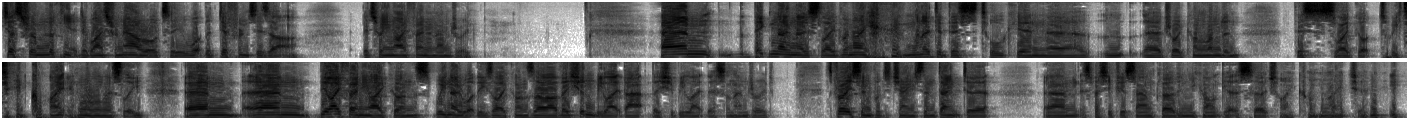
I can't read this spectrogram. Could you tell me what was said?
just from looking at a device for an hour or two what the differences are between iPhone and Android. Um, the big no-no slide. When I when I did this talk in uh, uh, DroidCon London, this slide got tweeted quite enormously. Um, um, the iPhone icons. We know what these icons are. They shouldn't be like that. They should be like this on Android. It's very simple to change them. Don't do it, um, especially if you're SoundCloud and you can't get a search icon right, Jamie.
